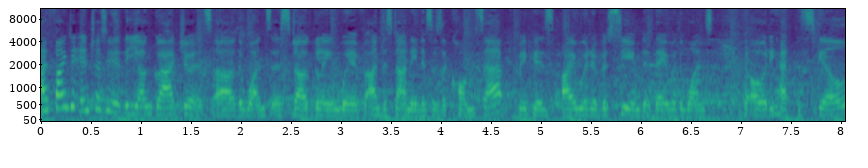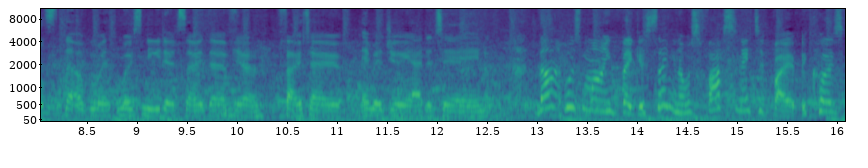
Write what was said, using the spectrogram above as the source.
I find it interesting that the young graduates are the ones that are struggling with understanding this as a concept because I would have assumed that they were the ones that already had the skills that are most needed. So the yeah. photo, imagery, editing. That was my biggest thing, and I was fascinated by it because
